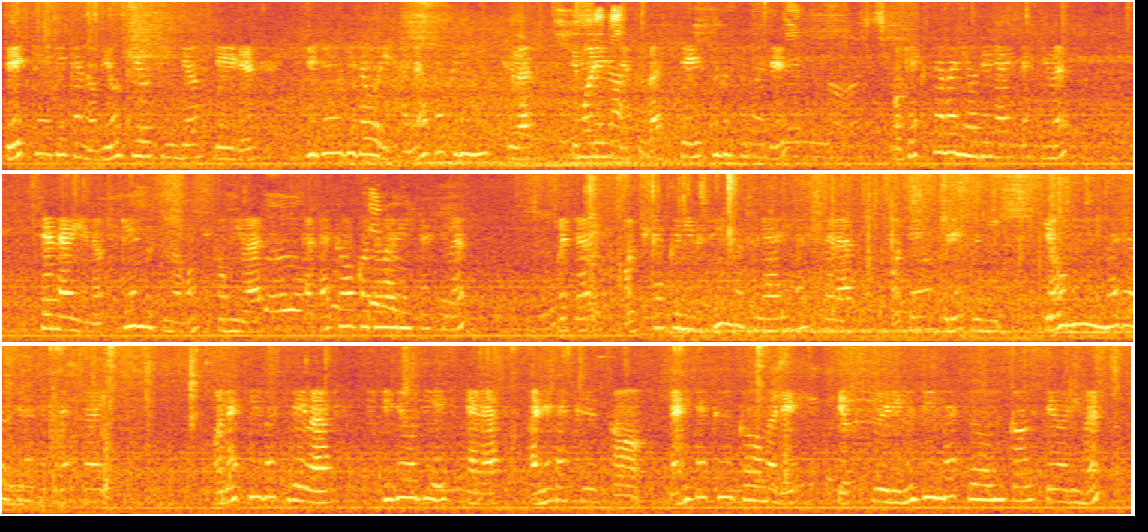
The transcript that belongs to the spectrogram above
整形外科の病気を診療している吉祥寺通り花岡クリニックは下連絡バス停すぐそばです。お客様にお願いいたします。車内への危険物の持ち込みは固くお断りいたします。またお近くに不審物がありましたらお手を触れずに乗務員までお知らせください小田急バスでは吉祥寺駅から羽田空港成田空港まで直通リムジンバスを運行しております。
